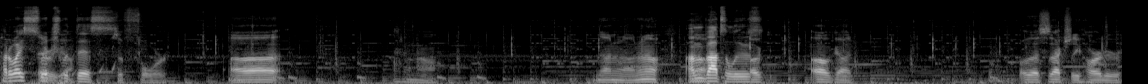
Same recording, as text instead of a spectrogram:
How do I switch with this? It's a four. Uh, I don't know. No, no, no, no. no. I'm Uh, about to lose. Okay. Oh god. Oh, this is actually harder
